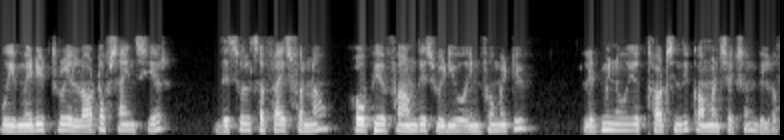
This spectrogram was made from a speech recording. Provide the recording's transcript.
we made it through a lot of science here. This will suffice for now. Hope you have found this video informative. Let me know your thoughts in the comment section below.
